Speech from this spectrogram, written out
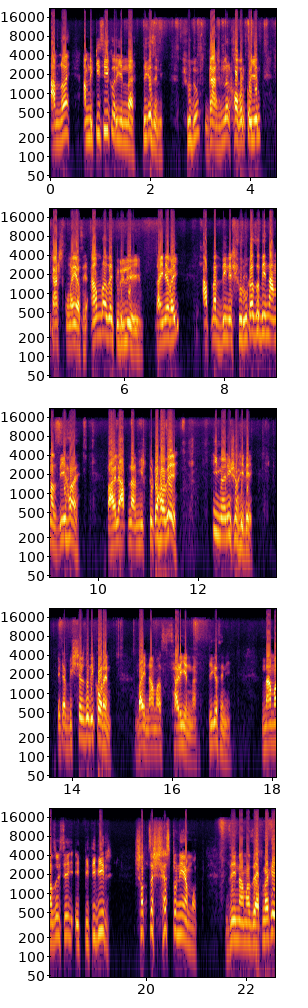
আর নয়, আপনি কিছুই করিয়েন না, ঠিক আছে নি? শুধু গাছগুলোর খবর কইয়েন, গাছ কোনায় আছে, আমরা যাই তুলে লিয়ে আইম। তাই না ভাই? আপনার দিনের শুরুটা যদি নামাজ হয়, তাহলে আপনার মৃত্যুটা হবে ইমানি শহীদে। এটা বিশ্বাস যদি করেন, ভাই নামাজ ছাড়িয়েন না, ঠিক আছে নি? নামাজ হয়েছে এই পৃথিবীর সবচেয়ে শ্রেষ্ঠ নিয়ামত। যে নামাজে আপনাকে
